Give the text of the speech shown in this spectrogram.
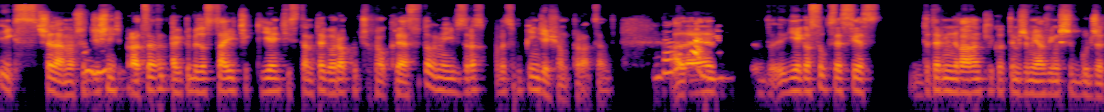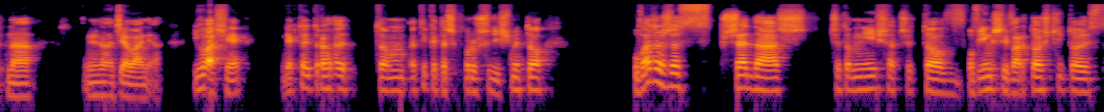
X, strzelam, na przykład Mhm. 10%, a gdyby zostali ci klienci z tamtego roku czy okresu, to by mieli wzrost powiedzmy 50%. No, ale- dokładnie. Jego sukces jest determinowany tylko tym, że miał większy budżet na, na działania. I właśnie, jak, tutaj trochę tą etykę też poruszyliśmy, to uważasz, że sprzedaż, czy to mniejsza, czy to w, o większej wartości, to jest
